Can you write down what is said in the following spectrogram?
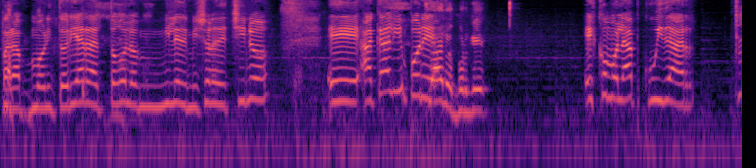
para monitorear a todos los miles de millones de chinos. Eh, acá alguien pone, Claro, porque es como la app Cuidar Sí.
